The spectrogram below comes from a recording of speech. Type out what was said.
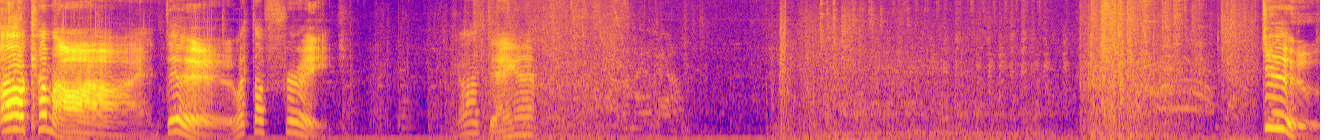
Oh, come on! Dude, what the freak? God dang it. Dude!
